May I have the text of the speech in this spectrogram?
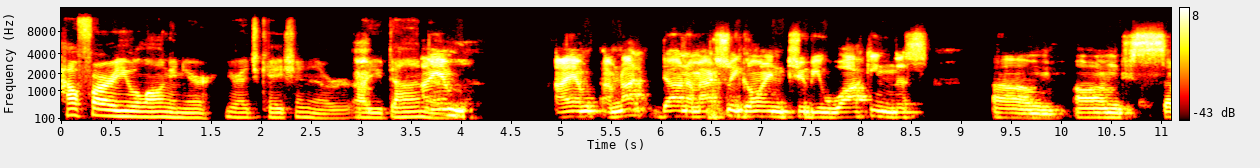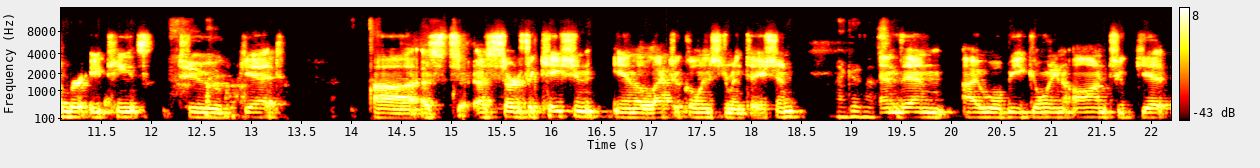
how far are you along in your, your education or are you done? I am, I am, I'm not done. I'm actually going to be walking this um, on December 18th to get uh, a, a, certification in electrical instrumentation. My goodness. And then I will be going on to get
